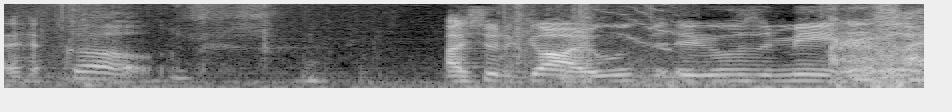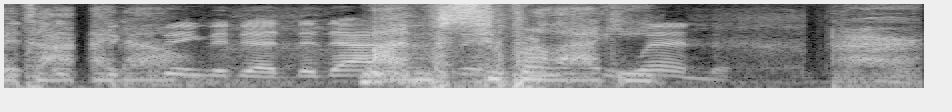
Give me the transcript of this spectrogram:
Go. I should have got it. Was, it wasn't me. If I the die big now, thing that did. That, that I'm super laggy. I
